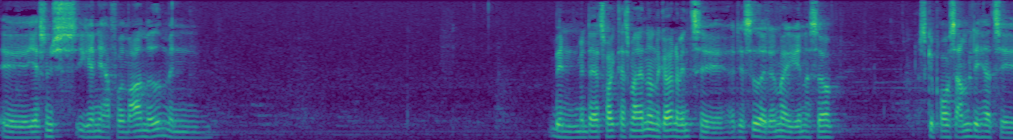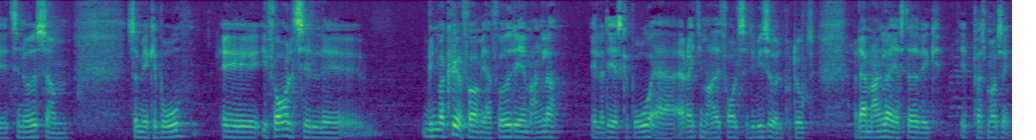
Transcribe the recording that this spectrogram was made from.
Øh, jeg synes igen, jeg har fået meget med, men men, men der, jeg tror ikke, der er så meget andet end at gøre, end at vente til, at jeg sidder i Danmark igen, og så skal prøve at samle det her til, til noget, som, som jeg kan bruge. Øh, I forhold til øh, min markør for, om jeg har fået det, jeg mangler, eller det, jeg skal bruge, er, er rigtig meget i forhold til det visuelle produkt. Og der mangler jeg stadigvæk et par små ting.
